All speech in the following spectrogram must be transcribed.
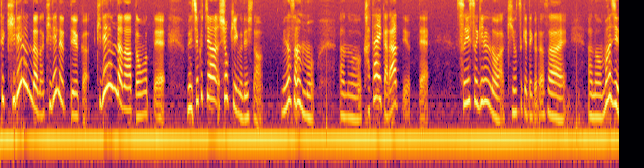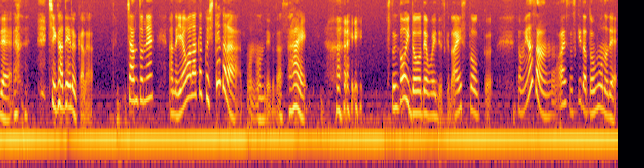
て切れるんだな。切れるっていうか切れるんだなと思ってめちゃくちゃショッキングでした。皆さんもあの硬いからって言って。吸いすぎるのは気をつけてください。あのマジで 血が出るから。ちゃんとねあの柔らかくしてから飲んでください。はい。すごいどうでもいいですけどアイストーク。でも皆さんもアイス好きだと思うので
